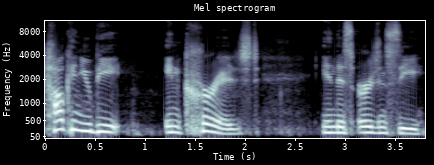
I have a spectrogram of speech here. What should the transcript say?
how can you be encouraged in this urgency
